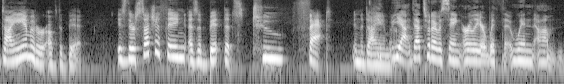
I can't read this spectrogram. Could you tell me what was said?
diameter of the bit. Is there such a thing as a bit that's too fat in the diameter? Yeah, that's what I was saying earlier with when um,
